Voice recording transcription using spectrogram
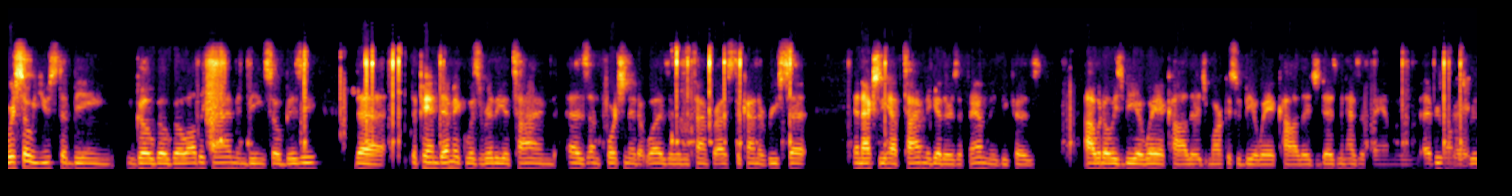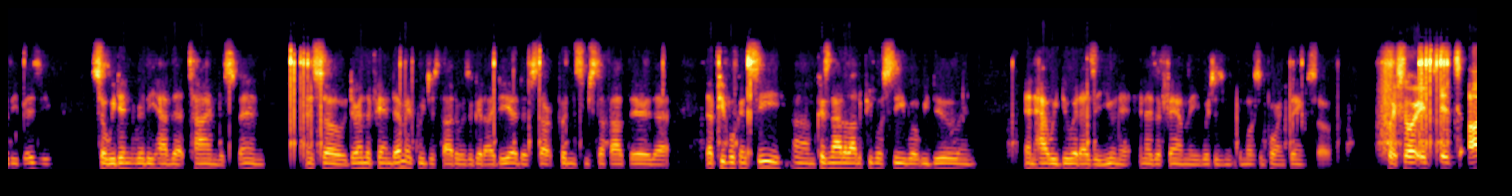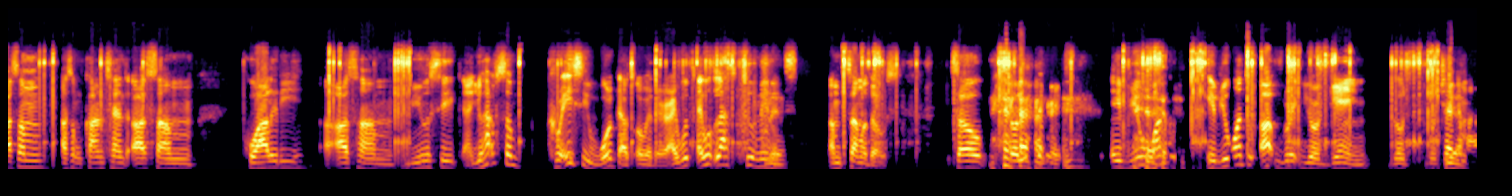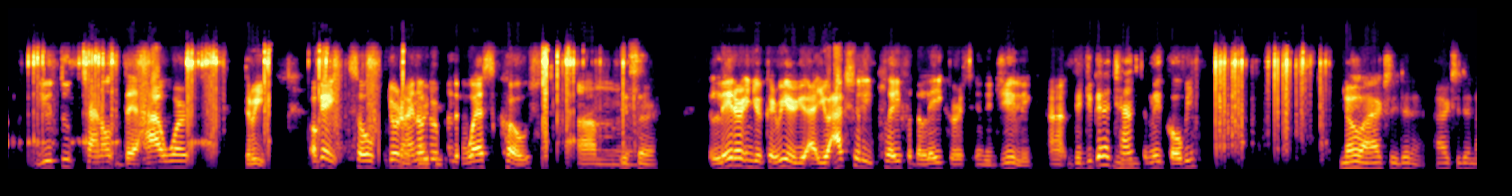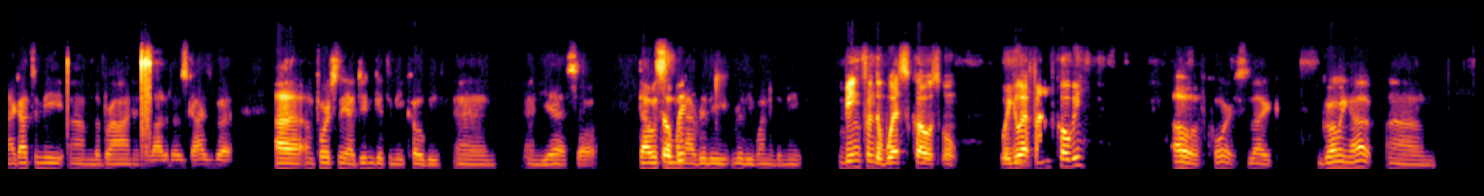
we're so used to being go go go all the time and being so busy that the pandemic was really a time as unfortunate it was it was a time for us to kind of reset and actually have time together as a family because I would always be away at college. Marcus would be away at college. Desmond has a family. Everyone right. was really busy. So we didn't really have that time to spend. And so during the pandemic, we just thought it was a good idea to start putting some stuff out there that that people can see because um, not a lot of people see what we do and and how we do it as a unit and as a family, which is the most important thing. So, for sure, it's it's awesome, awesome content, awesome quality, awesome music. You have some crazy workouts over there. I would I would last two minutes yeah. on some of those. So, so if you want if you want to upgrade your game, go go check yeah. them out YouTube channel, The Howard Three. Okay, so Jordan, oh, I know you're you. from the West Coast. Um, yes, sir. Later in your career, you you actually play for the Lakers in the G League. Uh, did you get a chance mm-hmm. to meet Kobe? No, I actually didn't. I actually didn't. I got to meet um, LeBron and a lot of those guys, but uh, unfortunately, I didn't get to meet Kobe. And and yeah, so that was So someone be- I really really wanted to meet. Being from the West Coast, oh, were you Yeah. a fan of Kobe? Oh, of course. Like growing up, um,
